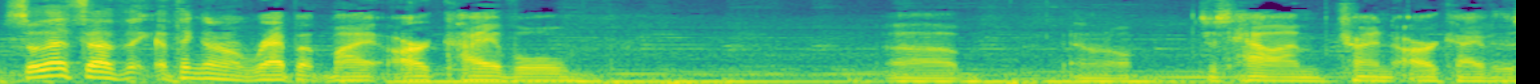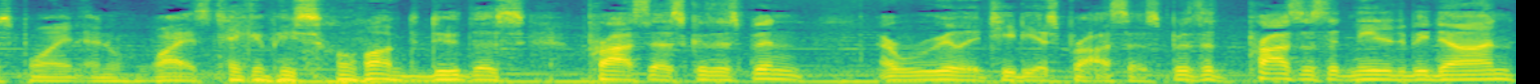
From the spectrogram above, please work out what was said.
So that's I think I think I'm gonna wrap up my archival. Uh, I don't know just how I'm trying to archive at this point and why it's taken me so long to do this process because it's been a really tedious process, but it's a process that needed to be done,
